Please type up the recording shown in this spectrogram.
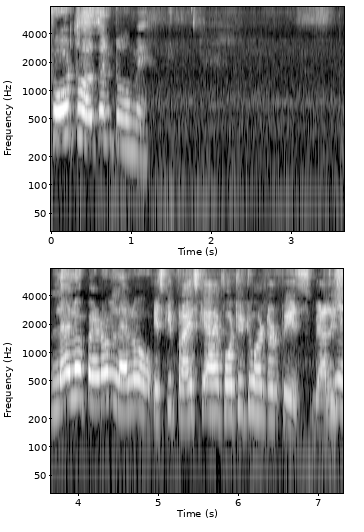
फोर थाउज़ेंड टू में। ले लो पेड़ो ले लो। इसकी प्राइस क्या है? फोर्टी टू हंड्रेड रुपीज़ बयालीस ये,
